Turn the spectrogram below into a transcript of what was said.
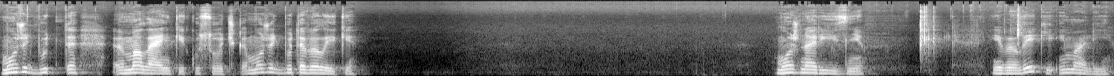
Можуть бути маленькі кусочки, можуть бути великі. Можна різні. І великі, і малі.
